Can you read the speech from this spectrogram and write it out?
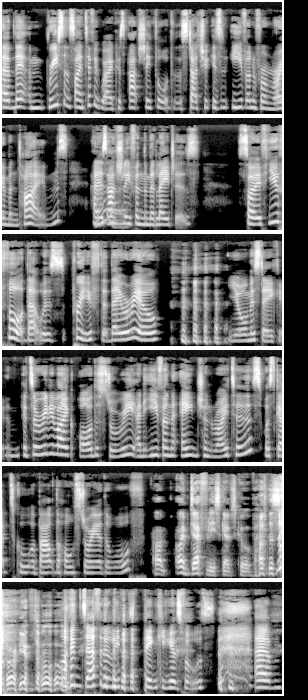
um, they, um, recent scientific work has actually thought that the statue isn't even from Roman times and it's Ah. actually from the Middle Ages. So if you thought that was proof that they were real, you're mistaken. It's a really like odd story, and even ancient writers were skeptical about the whole story of the wolf. I'm, I'm definitely skeptical about the story of the wolf. I'm definitely thinking it's false. Um,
